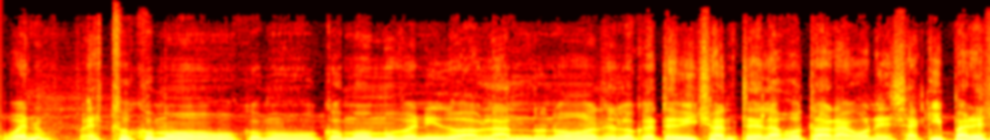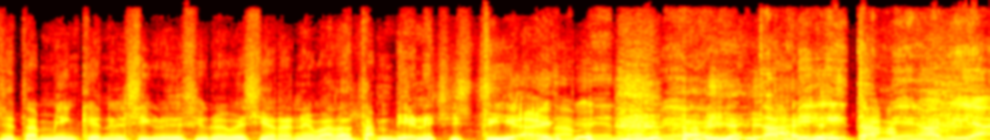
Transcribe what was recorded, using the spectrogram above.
bueno, esto es como, como, como hemos venido hablando, ¿no? De lo que te he dicho antes de la Jota Aragonesa. Aquí parece también que en el siglo XIX Sierra Nevada también existía. ¿eh? También, también. y también había,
